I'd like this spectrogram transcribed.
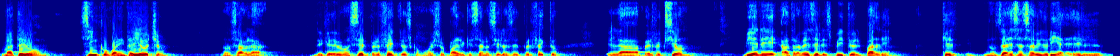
Mateo 5.48 nos habla de que debemos ser perfectos como vuestro Padre que está en los cielos es perfecto. La perfección viene a través del Espíritu del Padre, que nos da esa sabiduría. El,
